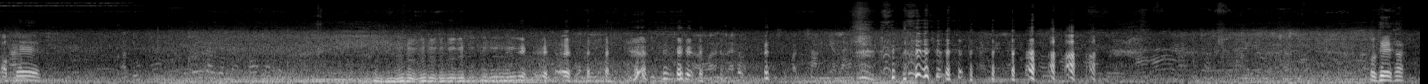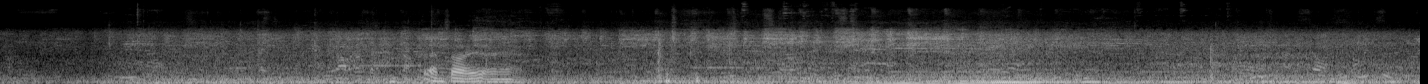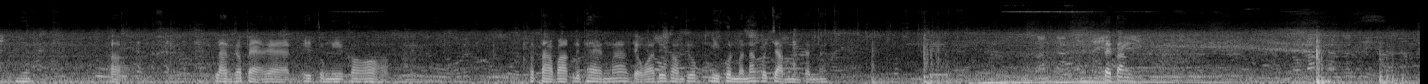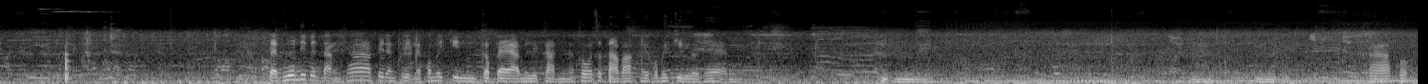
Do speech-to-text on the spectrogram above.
โอเคโอเคครับ I'm sorry เออเนี่ยอ่าร้านกาแฟแอนไอ้ตรงนี้ก็สตาร์บัคนี่แพงมาก แต่ว่าด้วยความที่มีคนมานั่งประจำเหมือนกันนะ แต่ต่าง แต่เพื่อนที่เป็นต่างชาติเป็นอังกฤษเนี่ยเขาไม่กินกาแฟอเมริกันนะเขาว่าสตาร์บัคเนี่ยเขาไม่กินเลยแทนครับผม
